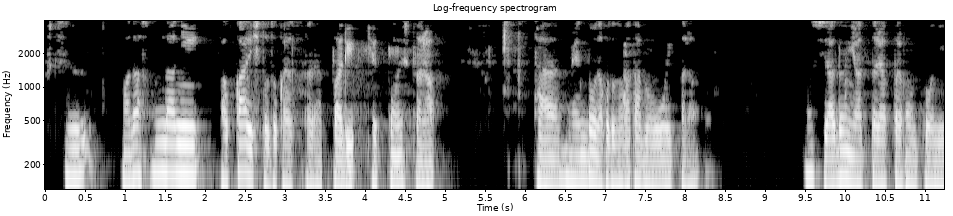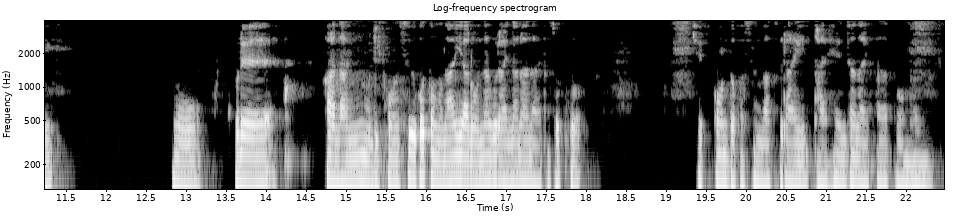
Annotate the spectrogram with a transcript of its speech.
普通、まだそんなに若い人とかやったら、やっぱり結婚したら、大面倒なことの方が多分多いから、もしやるんやったらやっぱり本当に、もう、これから何も離婚することもないやろうなぐらいにならないとちょっと、結婚とかするのは辛い、大変じゃないかなと思います。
